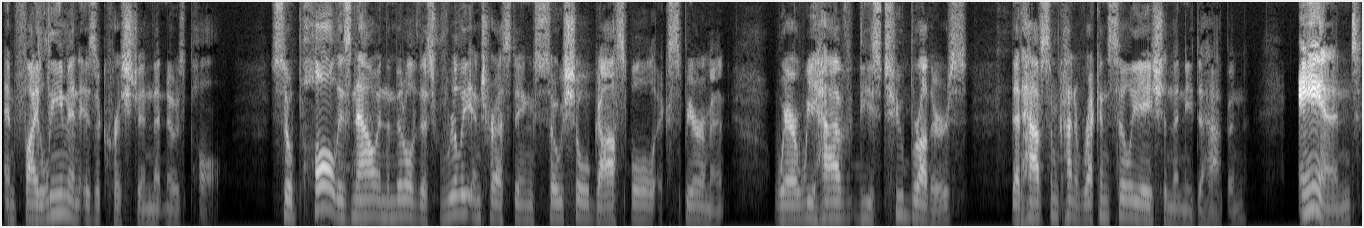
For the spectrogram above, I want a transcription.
and Philemon is a Christian that knows Paul. So Paul is now in the middle of this really interesting social gospel experiment where we have these two brothers that have some kind of reconciliation that need to happen, and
